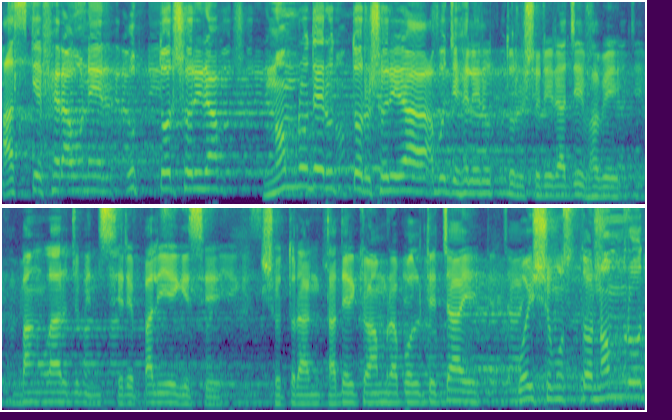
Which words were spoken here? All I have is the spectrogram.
আজকে ফেরাউনের উত্তর শরীরা, নম্রদের উত্তর শরীরা, আবু জেহেলের উত্তর শরীরা যেভাবে বাংলার জমিন ছেড়ে পালিয়ে গেছে। সুতরাং তাদেরকেও আমরা বলতে চাই, ওই সমস্ত নম্রদ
